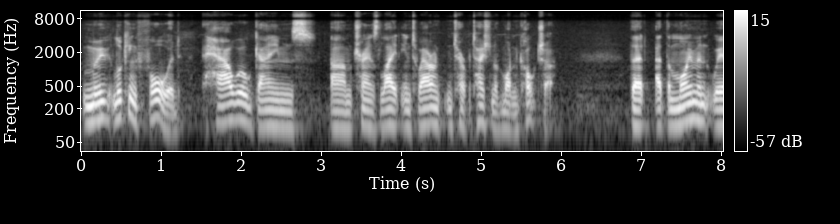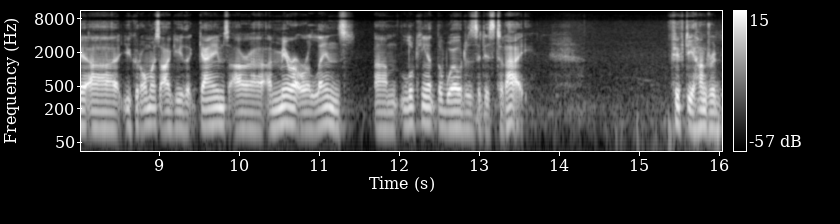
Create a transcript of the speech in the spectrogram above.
move, looking forward, how will games um, translate into our interpretation of modern culture? That at the moment, where uh, you could almost argue that games are a, a mirror or a lens um, looking at the world as it is today. 50, 100,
